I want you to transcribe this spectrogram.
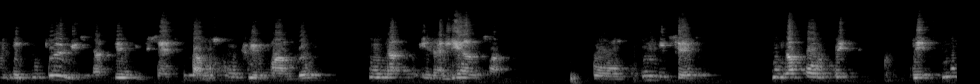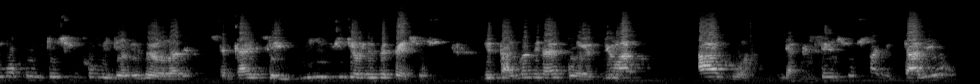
Desde el punto de vista de UNICEF, estamos confirmando una, en alianza con UNICEF un aporte de 1.5 millones de dólares cerca de 6 mil millones de pesos, de tal manera de poder llevar agua y acceso sanitario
